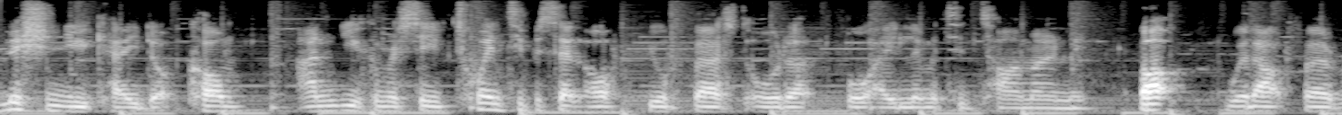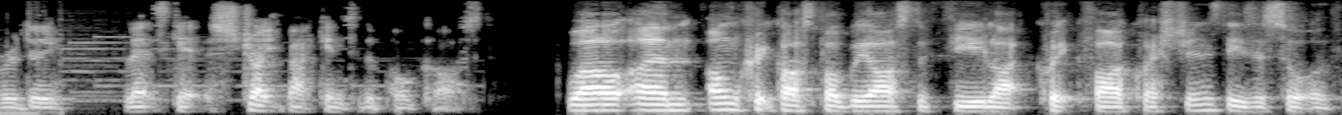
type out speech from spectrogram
missionuk.com, and you can receive 20% off your first order for a limited time only. But without further ado, let's get straight back into the podcast. Well, um, on Critcast Pod, we asked a few like quick fire questions. These are sort of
